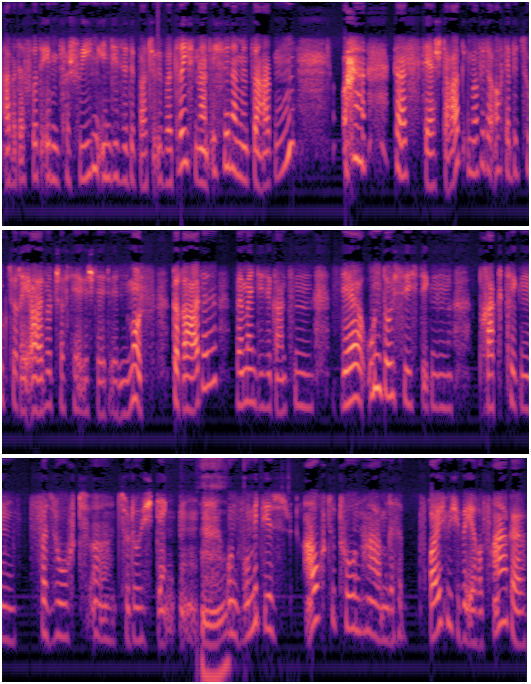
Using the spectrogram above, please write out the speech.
Aber das wird eben verschwiegen in diese Debatte über Griechenland. Ich will damit sagen, dass sehr stark immer wieder auch der Bezug zur Realwirtschaft hergestellt werden muss. Gerade wenn man diese ganzen sehr undurchsichtigen Praktiken versucht äh, zu durchdenken. Mhm. Und womit wir es auch zu tun haben, deshalb freue ich mich über Ihre Frage.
